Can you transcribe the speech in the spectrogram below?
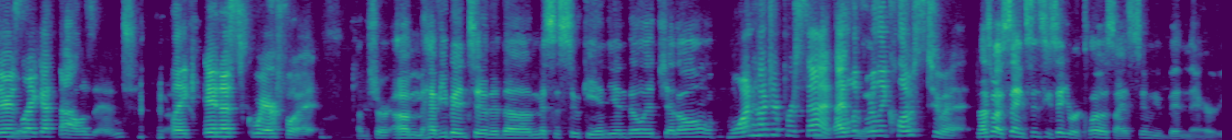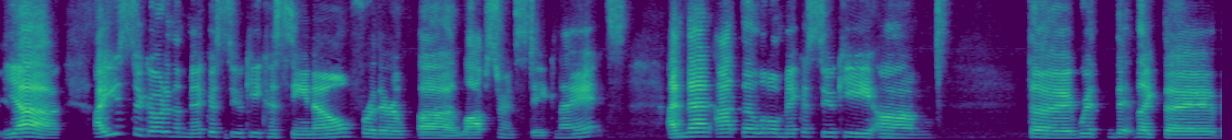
There's Yeah. like a thousand, like in a square foot. I'm sure. Um, have you been to the, the Miccosukee Indian Village at all? 100%. I live Yeah. really close to it. That's what I was saying. Since you said you were close, I assume you've been there. Yeah. I used to go to the Miccosukee Casino for their uh, lobster and steak nights. And then at the little Miccosukee, um, the with the like the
